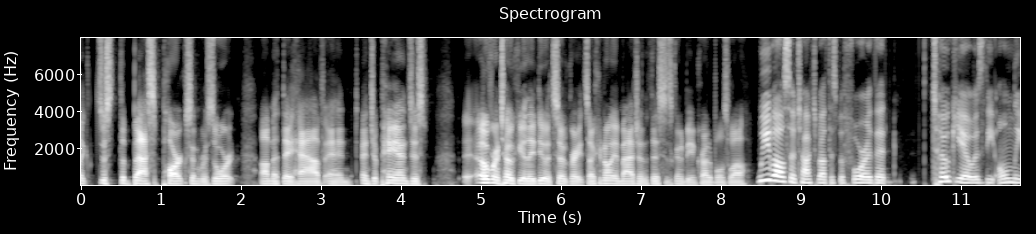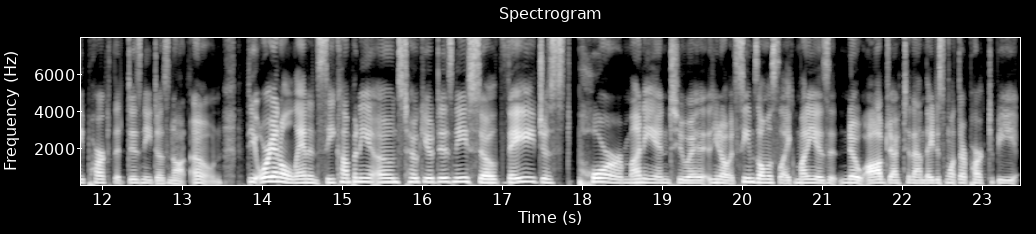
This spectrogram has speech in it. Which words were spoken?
like just the best parks and resort um, that they have, and and Japan just over in Tokyo they do it so great. So I can only imagine that this is going to be incredible as well. We've also talked about this before that Tokyo is the only park that Disney does not own. The Oriental Land and Sea Company owns Tokyo Disney, so they just pour money into it. You know, it seems almost like money is no object to them. They just want their park to be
